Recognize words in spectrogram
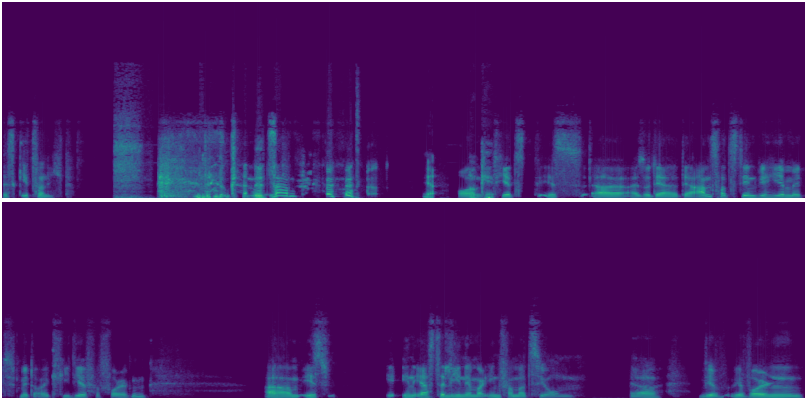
das geht so nicht. das kann nicht sein. Ja, und okay. jetzt ist äh, also der, der Ansatz, den wir hier mit, mit Euclidia verfolgen, ähm, ist in erster Linie mal Information. Ja, wir, wir wollen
